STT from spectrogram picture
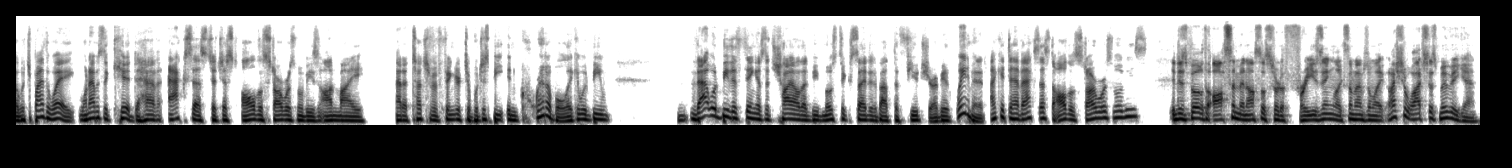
uh, which, by the way, when I was a kid, to have access to just all the Star Wars movies on my at a touch of a fingertip would just be incredible. Like it would be. That would be the thing as a child I'd be most excited about the future. I'd be like, wait a minute, I get to have access to all those Star Wars movies. It is both awesome and also sort of freezing. Like sometimes I'm like, I should watch this movie again.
